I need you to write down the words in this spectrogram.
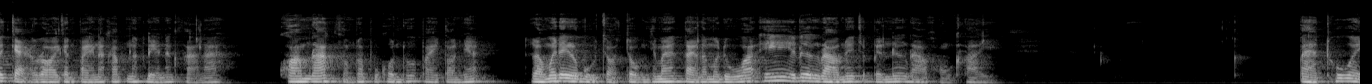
อยๆ แกะรอยกันไปนะครับ นักเรียนนักศึกษานะความรักสำหรับบุคคลทั่วไปตอนเนี้ย เราไม่ได้ระบุเจาะจงใช่ไหมแต่เรามาดูว่า เอ๊เรื่องราวนี้จะเป็นเรื่องราวของใครแปดถ้วย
